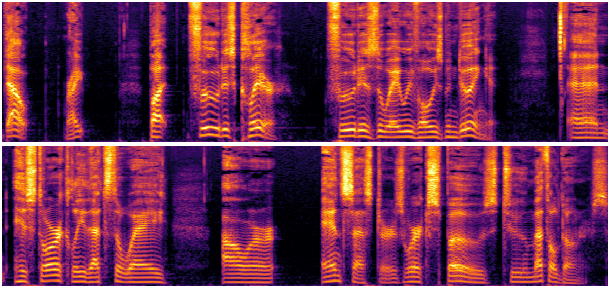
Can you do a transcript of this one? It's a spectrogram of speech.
doubt, right? But food is clear. Food is the way we've always been doing it. And historically, that's the way our ancestors were exposed to methyl donors.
